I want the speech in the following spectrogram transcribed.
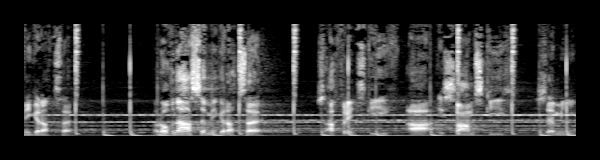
migrace. Rovná se migrace z afrických a islámských zemí.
